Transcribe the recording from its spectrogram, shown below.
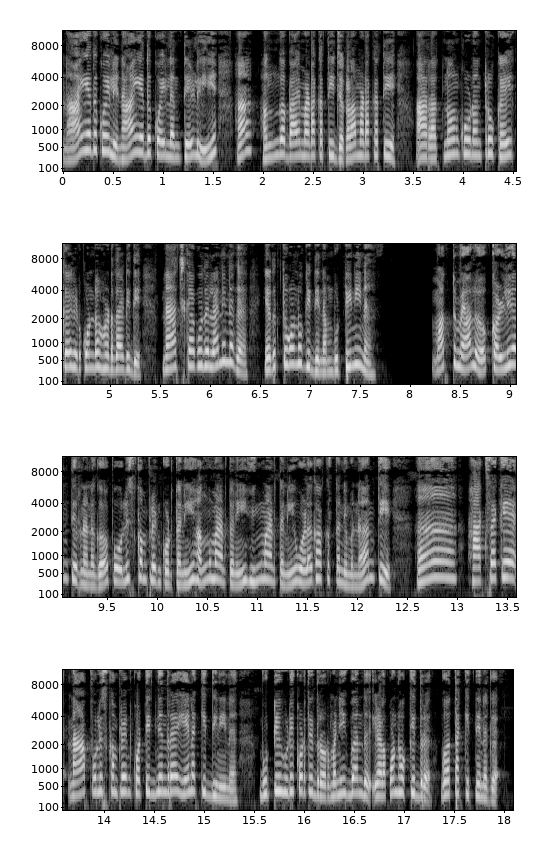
ನಾ ಎದಕ್ ಕೊಯ್ಲಿ ನಾ ಎದಕ್ ಕೊಯ್ಲಿ ಅಂತೇಳಿ, ಹಾ, ಹಂಗ ಬಾಯ್ ಮಾಡಕತ್ತಿ, ಜಗಳ ಮಾಡಕತ್ತಿ, ಆ ರತ್ನೋನ್ ಕೂಡಂತರೂ ಕೈ ಕೈ ಹಿಡ್ಕೊಂಡು ಹೊಡೆದಾಡಿದಿ. ನಾಚಿಕಾಗುದಿಲ್ಲ ನಿನಗ? ಎದಕ್ ತಗೊಂಡು ಹೋಗಿದ್ದಿ ನಮ್ಮ ಬುಟ್ಟಿ ನೀನು? ಮತ್ತ ಮ್ಯಾಲ ಕಳ್ಳಿ ಅಂತೀರಿ ನನಗ, ಪೊಲೀಸ್ ಕಂಪ್ಲೇಂಟ್ ಕೊಡ್ತಾನಿ, ಹಂಗೆ ಮಾಡ್ತಾನಿ, ಹಿಂಗ್ ಮಾಡ್ತಾನಿ ಒಳಗ ಹಾಕಸ್ತಾನೆ ನಿಮ್ಮನ್ನ ಅಂತಿ. ಹಾಂ, ಹಾಕ್ಸಕ್ಕೆ ನಾ ಪೊಲೀಸ್ ಕಂಪ್ಲೇಂಟ್ ಕೊಟ್ಟಿದ್ನಿ ಅಂದ್ರೆ ಏನಕ್ಕಿದ್ದಿ ನೀನು? ಬುಟ್ಟಿ ಹುಡಿ ಕೊಡ್ತಿದ್ರು, ಅವ್ರ ಮನಿಗ್ ಬಂದು ಎಳ್ಕೊಂಡು ಹೋಗಿದ್ರು ಗೊತ್ತಾಕಿತ್ತು ನಿನಗ?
